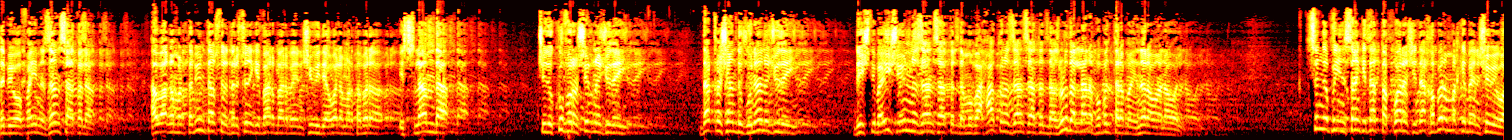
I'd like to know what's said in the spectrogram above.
د بی وفای نه ځان ساتله او هغه مرتبه تاسو درسونه کې بار بار بیان شوی دی اوله مرتبه اسلام ده چې د کفر او شرک نه جدای د قشان د ګنا نه جدای د اشتباهي شیون نه ځان ساتل د مباحات نه ځان ساتل د زړه د الله نه په بل تر باندې نه روانه ول څنګه په انسان کې دا تقوا راشي دا خبره مخکې بیان شوې و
